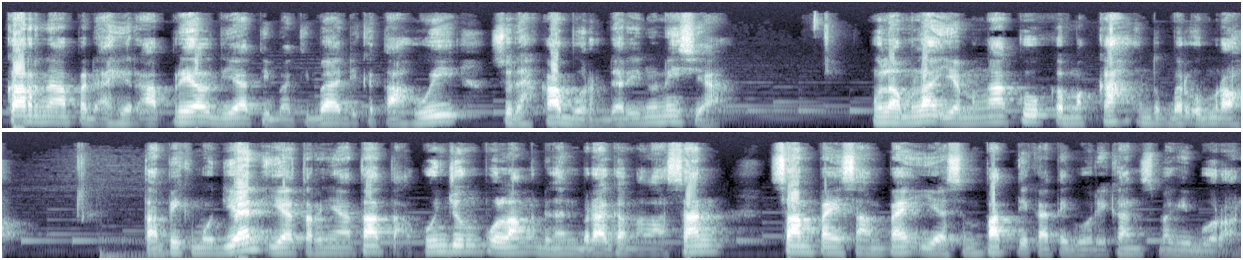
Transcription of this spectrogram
karena pada akhir April dia tiba-tiba diketahui sudah kabur dari Indonesia. Mula-mula ia mengaku ke Mekah untuk berumroh. Tapi kemudian ia ternyata tak kunjung pulang dengan beragam alasan sampai-sampai ia sempat dikategorikan sebagai buron.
